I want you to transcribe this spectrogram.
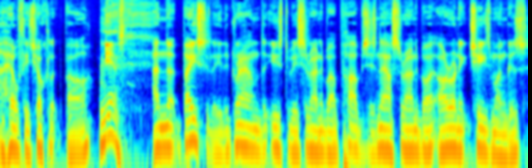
a healthy chocolate bar Yes. and that basically the ground that used to be surrounded by pubs is now surrounded by ironic cheesemongers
